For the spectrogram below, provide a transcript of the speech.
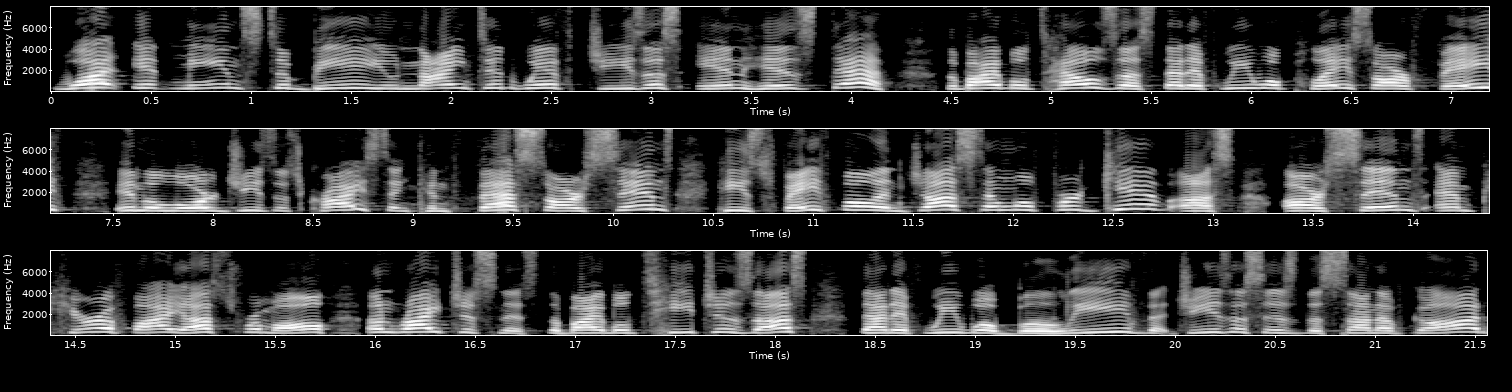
what it means to be united with Jesus in his death. The Bible tells us that if we will place our faith in the Lord Jesus Christ and confess our sins, he's faithful and just and will forgive us our sins and purify us from all unrighteousness. The Bible teaches us that if we will believe that Jesus is the Son of God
